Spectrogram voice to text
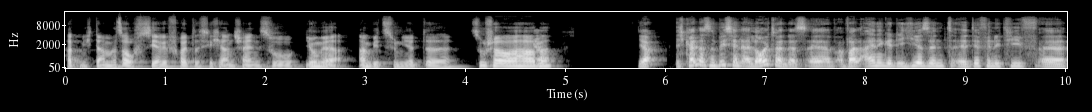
Hat mich damals auch sehr gefreut, dass ich anscheinend so junge, ambitionierte Zuschauer habe. Ja, ich kann das ein bisschen erläutern, das, äh, weil einige, die hier sind, äh, definitiv äh,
